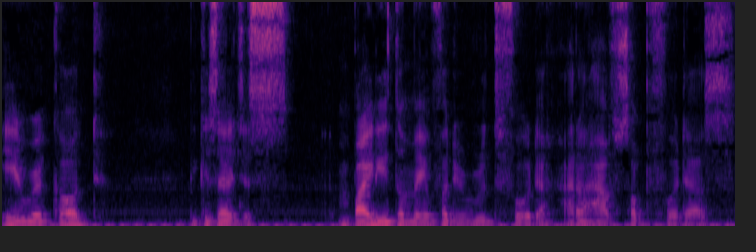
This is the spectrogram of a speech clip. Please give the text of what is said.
a record because I just buy the domain for the root folder. I don't have subfolders.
